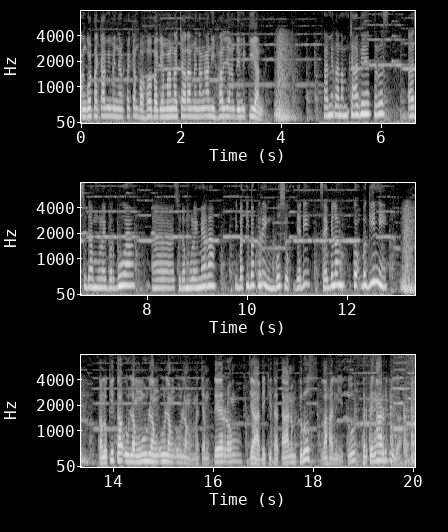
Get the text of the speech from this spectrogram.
Anggota kami menyampaikan bahwa bagaimana cara menangani hal yang demikian. Kami tanam cabai terus uh, sudah mulai berbuah, uh, sudah mulai merah, tiba-tiba kering, busuk. Jadi saya bilang kok begini? Kalau kita ulang-ulang ulang-ulang macam terong, jabe kita tanam terus lahan itu terpengaruh juga.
